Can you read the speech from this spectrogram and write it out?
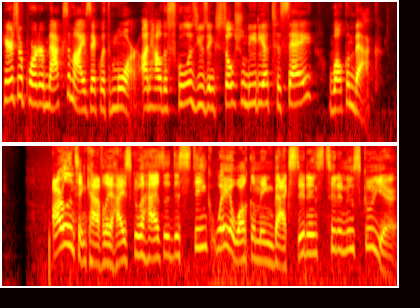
Here's reporter Maxim Isaac with more on how the school is using social media to say, welcome back. Arlington Catholic High School has a distinct way of welcoming back students to the new school year.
